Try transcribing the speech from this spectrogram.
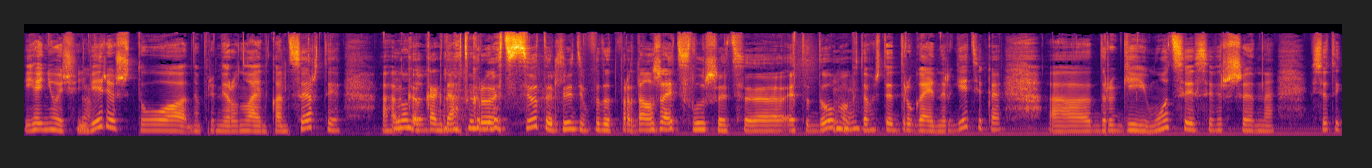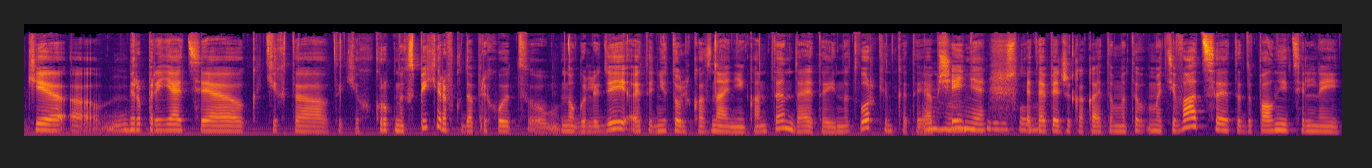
И я не очень да. верю, что, например, онлайн-концерты, а, ну, да. когда откроют все, то люди будут продолжать слушать э, это дома, mm-hmm. потому что это другая энергетика, а, другие эмоции совершенно. Все-таки а, мероприятия каких-то таких крупных спикеров, куда приходит э, много людей, а это не только знание и контент, да, это и нетворкинг, это и общение, угу, это опять же какая-то мотивация, это дополнительный,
